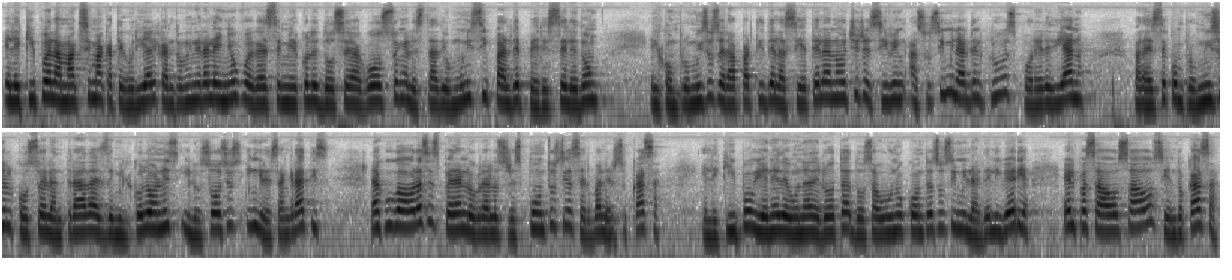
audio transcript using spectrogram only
El equipo de la máxima categoría del Cantón Generaleño juega este miércoles 12 de agosto en el Estadio Municipal de Pérez Celedón. El compromiso será a partir de las 7 de la noche y reciben a su similar del Club Sport Herediano. Para este compromiso el costo de la entrada es de mil colones y los socios ingresan gratis. Las jugadoras esperan lograr los tres puntos y hacer valer su casa. El equipo viene de una derrota 2 a 1 contra su similar de Liberia, el pasado sábado siendo casa,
